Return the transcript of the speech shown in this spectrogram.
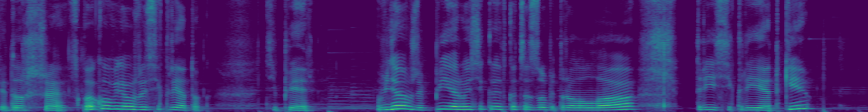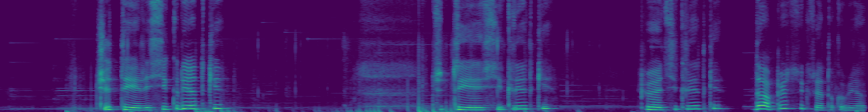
піду ще. Сколько у меня уже секреток теперь? У меня уже первая секретка, это зомби тралала. Три секретки. Четыре секретки. Четыре секретки. Пять секретки. Да, пять секреток у меня.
